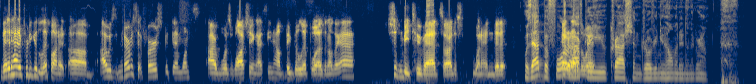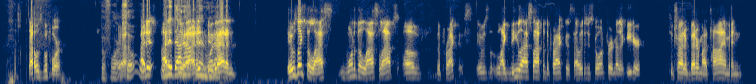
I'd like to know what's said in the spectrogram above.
it had a pretty good lip on it. Um, I was nervous at first, but then once I was watching, I seen how big the lip was, and I was like, ah, shouldn't be too bad. So I just went ahead and did it. Was that Yeah. before or it out of the after you crashed and drove your new helmet into the ground? That was before. Before. Yeah. So I did. when I, did that yeah, happen I didn't do what that, happened? It was like the last one of the last laps of the practice. It was like the last lap of the practice. I was just going for another heater to try to better my time, and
